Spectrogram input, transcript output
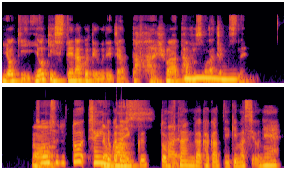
予期、予期してなくて売れちゃった場合は多分そうなっちゃいますね。そうすると、社員の方にぐっと負担がかかっていきますよね。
